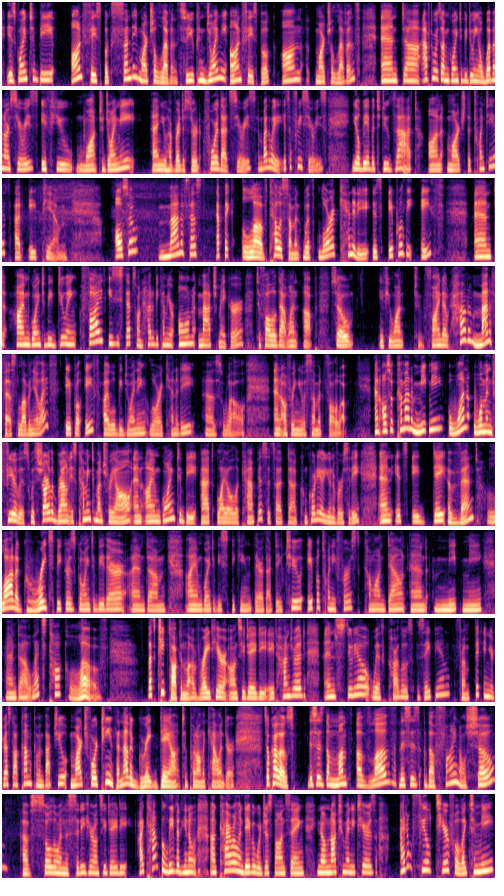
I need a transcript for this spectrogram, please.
is going to be on Facebook Sunday, March 11th. So you can join me on Facebook on March 11th. And uh, afterwards, I'm going to be doing a webinar series if you want to join me and you have registered for that series. And by the way, it's a free series. You'll be able to do that on March the 20th at 8 p.m. Also, Manifest Epic Love Telesummit with Laura Kennedy is April the 8th. And I'm going to be doing five easy steps on how to become your own matchmaker to follow that one up. So, if you want to find out how to manifest love in your life, April 8th, I will be joining Laura Kennedy as well and offering you a summit follow up. And also come out and meet me. One Woman Fearless with Charlotte Brown is coming to Montreal, and I am going to be at Loyola campus. It's at uh, Concordia University, and it's a day event. A lot of great speakers going to be there, and um, I am going to be speaking there that day too. April 21st, come on down and meet me, and uh, let's talk love. Let's keep talking love right here on CJAD 800 in studio with Carlos Zapian from fitinyourdress.com coming back to you March 14th. Another great day to put on the calendar. So, Carlos, this is the month of love. This is the final show of Solo in the City here on CJAD I can't believe it. You know, uh, Carol and David were just on saying, you know, not too many tears. I don't feel tearful. Like to me,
